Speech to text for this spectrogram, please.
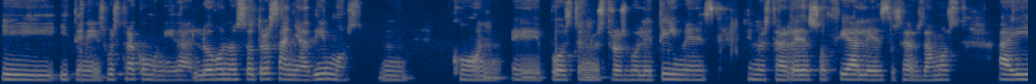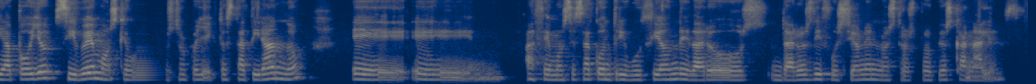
y, tenéis vuestra comunidad, luego nosotros añadimos mm, con eh, post en nuestros boletines, en nuestras redes sociales, o sea, os damos ahí apoyo. Si vemos que vuestro proyecto está tirando, eh, eh, hacemos esa contribución de daros, daros difusión en nuestros propios canales.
